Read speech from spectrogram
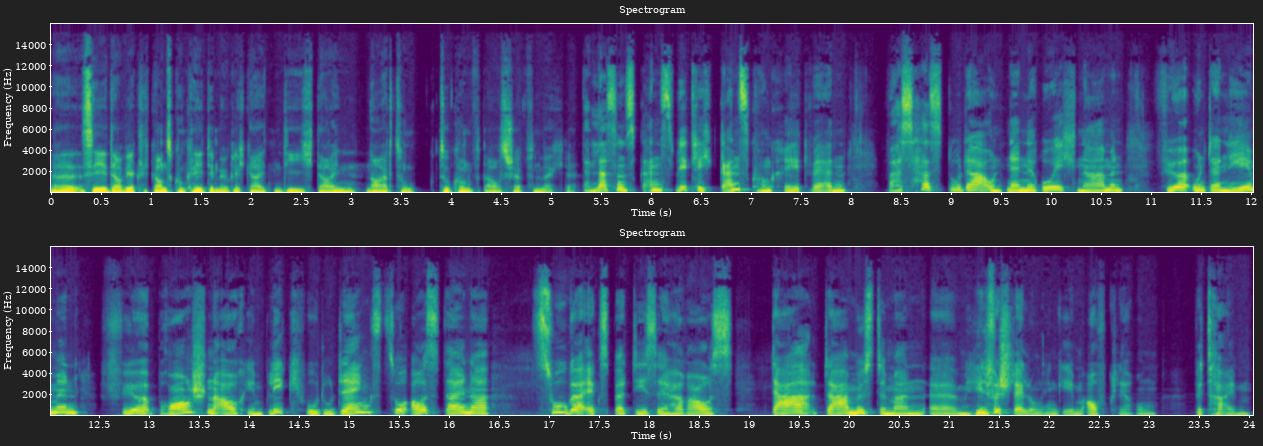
äh, sehe da wirklich ganz konkrete Möglichkeiten, die ich da in naher Zukunft ausschöpfen möchte. Dann lass uns ganz, wirklich ganz konkret werden. Was hast du da und nenne ruhig Namen für Unternehmen, für Branchen auch im Blick, wo du denkst, so aus deiner Zuger-Expertise heraus, da, da müsste man ähm, Hilfestellungen geben, Aufklärung betreiben.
